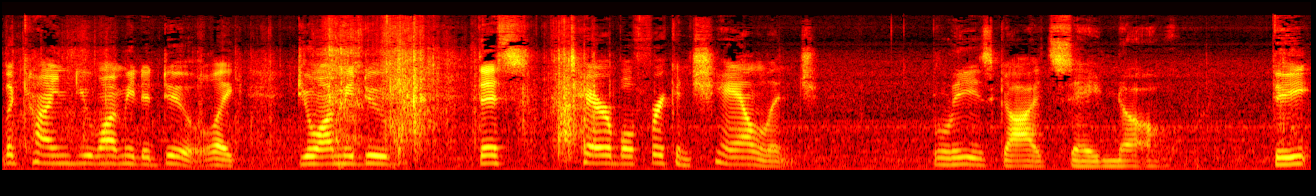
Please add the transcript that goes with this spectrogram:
the kind you want me to do like do you want me to do this terrible freaking challenge please God say no the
